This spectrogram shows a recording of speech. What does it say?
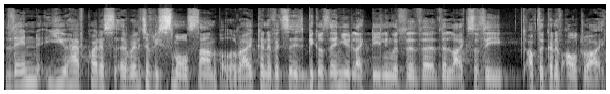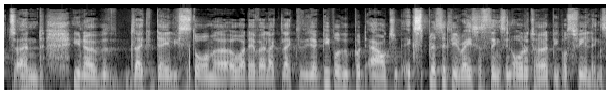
then you have quite a, a relatively small sample, right? Kind of it's, it's, because then you're like dealing with the, the, the likes of the of the kind of alt right and you know like Daily Stormer or whatever, like like the people who put out explicitly racist things in order to hurt people's feelings.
